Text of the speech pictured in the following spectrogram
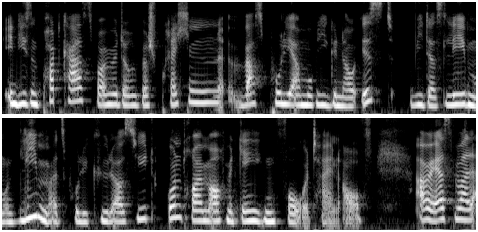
In diesem Podcast wollen wir darüber sprechen, was Polyamorie genau ist, wie das Leben und Lieben als Polykül aussieht und räumen auch mit gängigen Vorurteilen auf. Aber erstmal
